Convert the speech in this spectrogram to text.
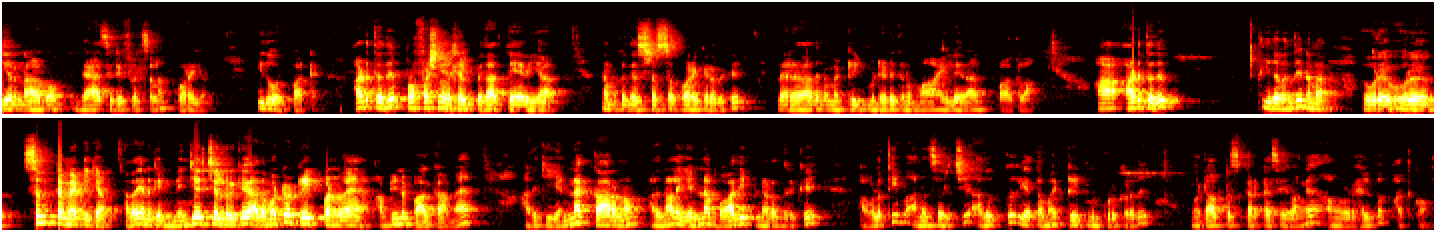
ஜீரணம் ஆகும் இந்த ஆசிட் ரிஃப்ளெக்ஸ் எல்லாம் குறையும். இது ஒரு பாட்டு. அடுத்தது ப்ரொஃபஷனல் ஹெல்ப் ஏதாவது தேவையா? நமக்கு இந்த ஸ்ட்ரெஸ்ஸை குறைக்கிறதுக்கு வேறு ஏதாவது நம்ம ட்ரீட்மெண்ட் எடுக்கணுமா? இல்லை ஏதாவது பார்க்கலாம். அடுத்தது இதை வந்து நம்ம ஒரு ஒரு சிம்டமேட்டிக்காக அதாவது எனக்கு நெஞ்செரிச்சல் இருக்குது அதை மட்டும் ட்ரீட் பண்ணுவேன் அப்படின்னு பார்க்காம அதுக்கு என்ன காரணம் அதனால என்ன பாதிப்பு நடந்திருக்கு அவ்வளோத்தையும் அனுசரித்து அதுக்கு ஏற்ற மாதிரி ட்ரீட்மெண்ட் கொடுக்கறது உங்கள் டாக்டர்ஸ் கரெக்டாக செய்வாங்க அவங்களோட ஹெல்ப்பை பார்த்துக்கோங்க.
